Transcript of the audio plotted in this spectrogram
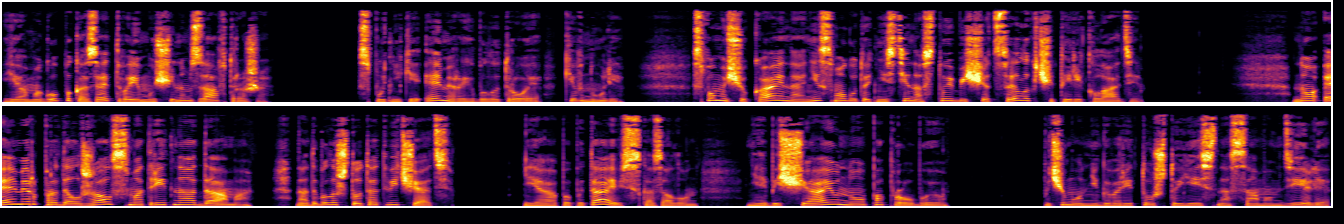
Я могу показать твоим мужчинам завтра же». Спутники Эмера, их было трое, кивнули. С помощью Каина они смогут отнести на стойбище целых четыре клади. Но Эмер продолжал смотреть на Адама. Надо было что-то отвечать. «Я попытаюсь», — сказал он. «Не обещаю, но попробую». Почему он не говорит то, что есть на самом деле?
